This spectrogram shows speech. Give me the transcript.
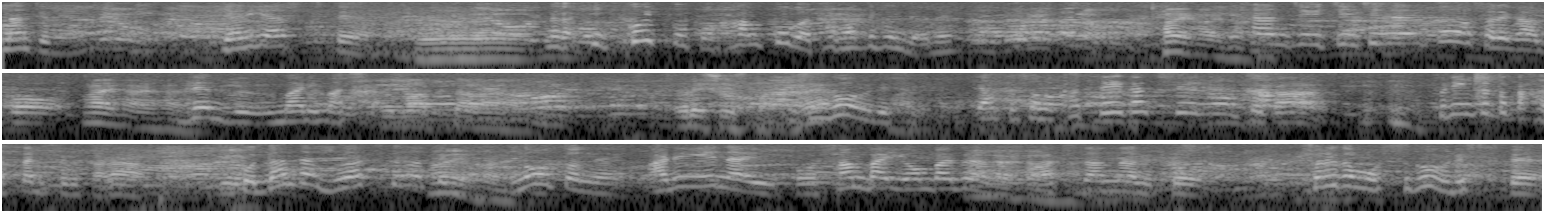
なんていうの？やりやすくて。えなんか一個一個こうハンコが溜まってくんだよね。はいはいはい。31日になるとそれがこうはいはいはい。全部埋まりました。埋まったら嬉しいですからすねごい嬉しい。であとその家庭学習ノートがプリントとか貼ったりするからこうだんだん分厚くなってくる、はいはい。ノートねありえないこう3倍4倍ぐらいのこう厚さになるとそれがもうすごい嬉しくて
